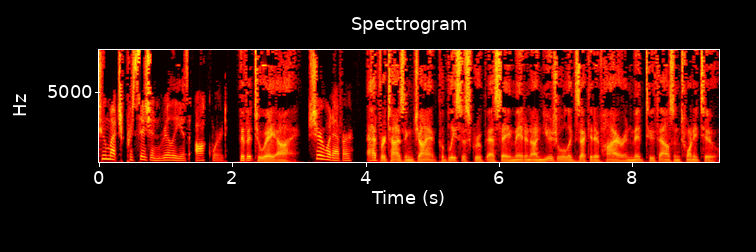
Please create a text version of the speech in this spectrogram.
Too much precision really is awkward. Pivot to AI. Sure, whatever. Advertising giant Publicis Groupe SA made an unusual executive hire in mid 2022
